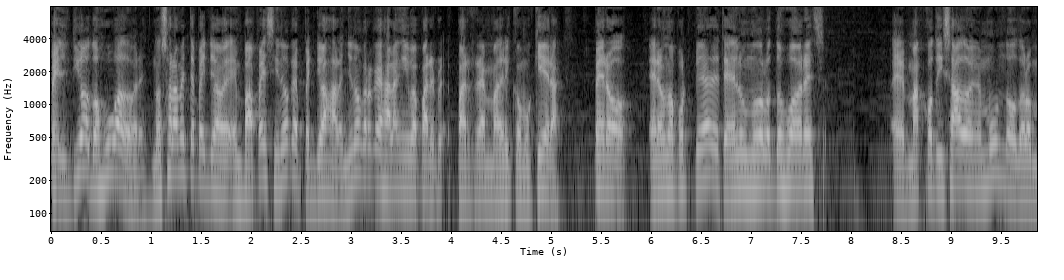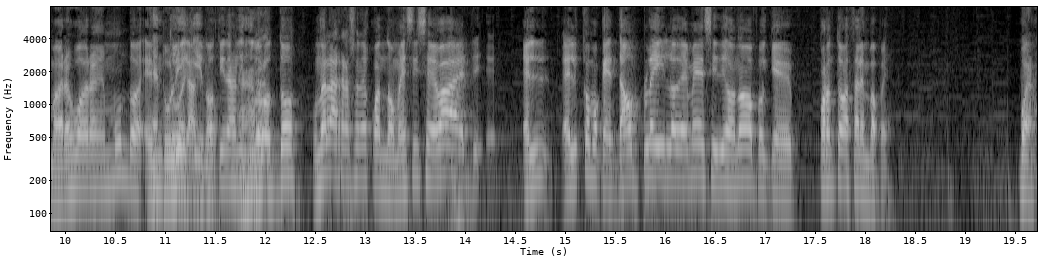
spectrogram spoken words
perdió dos jugadores. No solamente perdió a Mbappé, sino que perdió a Haaland. Yo no creo que Haaland iba para el, para el Real Madrid como quiera. Pero era una oportunidad de tener uno de los dos jugadores eh, más cotizados en el mundo, de los mejores jugadores en el mundo, en, En tu, tu liga. equipo. No tienes a ninguno Ajá. de los dos. Una de las razones cuando Messi se va, él, él, él como que downplay lo de Messi y dijo, no, porque pronto va a estar Mbappé. Bueno,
